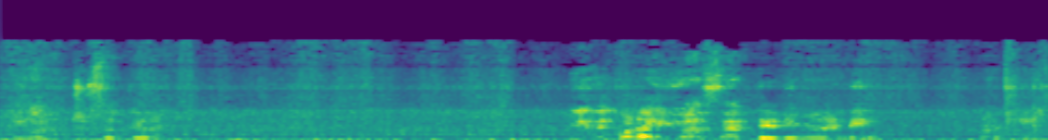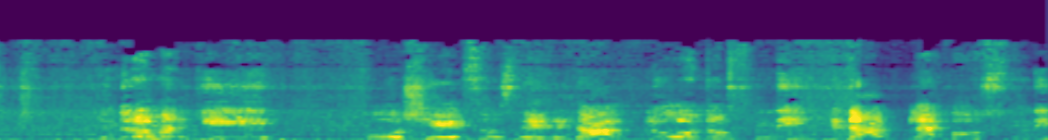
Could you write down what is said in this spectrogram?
ఇదిగోండి చూసారు కదా? ఇది కూడా యుఎస్ఆర్ డెనిమ్ అండి. మనకి ఇందులో మనకి ఫోర్ షేడ్స్ వస్తాయండి. డార్క్ బ్లూ ఒకటి వస్తుంది డార్క్ బ్లాక్ వస్తుంది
